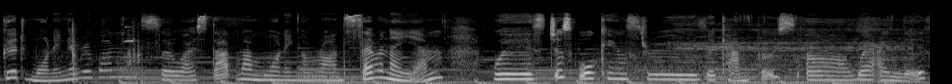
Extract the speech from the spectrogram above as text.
Good morning, everyone. So I start my morning around 7 a.m. with just walking through the campus uh, where I live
